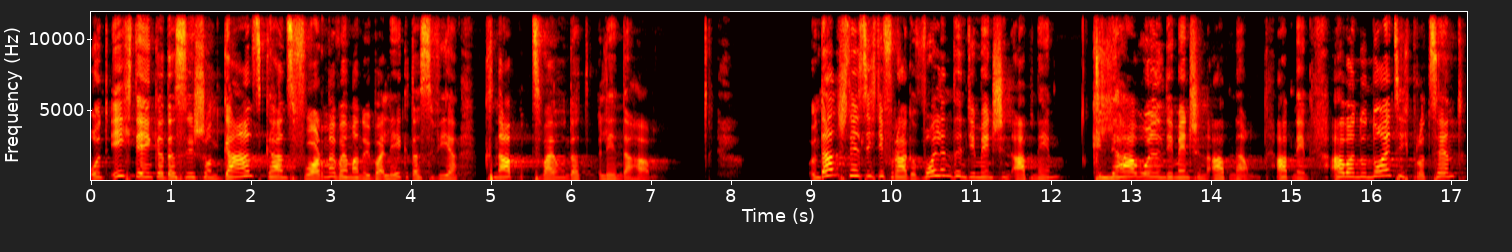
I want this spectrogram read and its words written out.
Und ich denke, das ist schon ganz, ganz vorne, wenn man überlegt, dass wir knapp 200 Länder haben. Und dann stellt sich die Frage, wollen denn die Menschen abnehmen? Klar wollen die Menschen abnehmen, aber nur 90 Prozent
